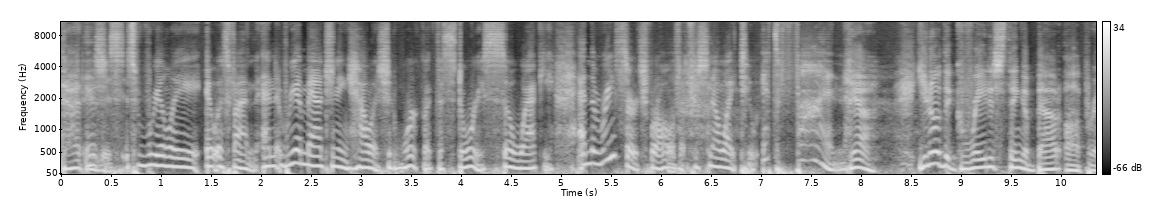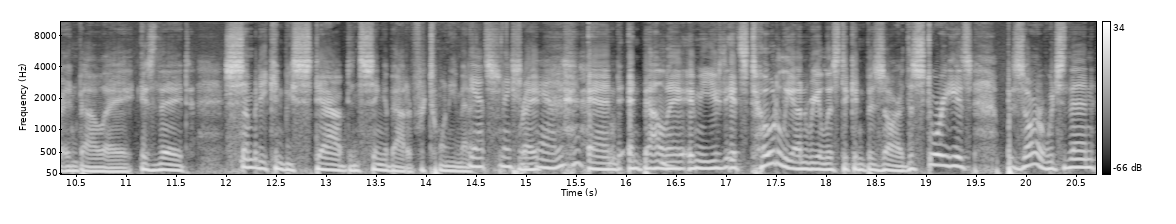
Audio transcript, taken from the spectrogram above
that is—it's it's really it was fun and reimagining how it should work like the story's so wacky and the research for all of it for snow white too it's fun Yeah. You know, the greatest thing about opera and ballet is that somebody can be stabbed and sing about it for 20 minutes. Yep, they sure right? can. and and ballet, I mean, it's totally unrealistic and bizarre. The story is bizarre, which then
